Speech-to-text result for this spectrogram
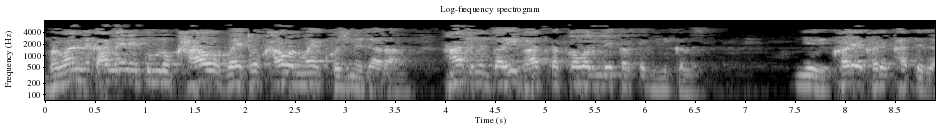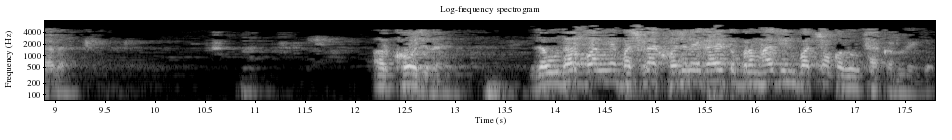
भगवान ने कहा, नहीं तुम लोग खाओ, बैठो, खाओ और मैं खोजने जा रहा हूँ। हाथ में दही भात का कवर लेकर के निकले ये खड़े खड़े खाते जा रहे और खोज रहे जब उधर वन में बछड़ा खोजने गए तो ब्रह्मा जी इन बच्चों को भी उठा कर ले गए।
